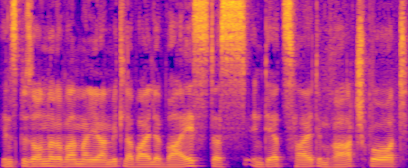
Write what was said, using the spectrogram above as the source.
insbesondere weil man ja mittlerweile weiß, dass in der Zeit im Radsport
